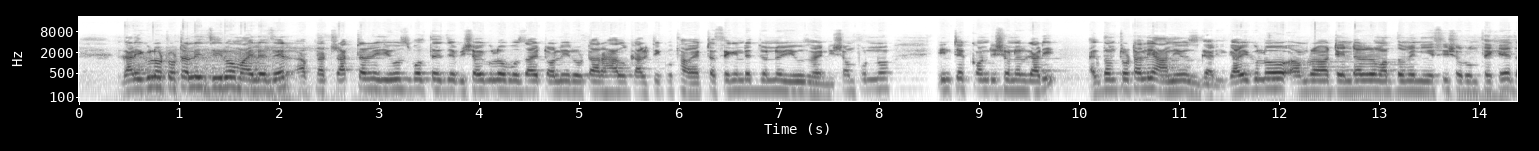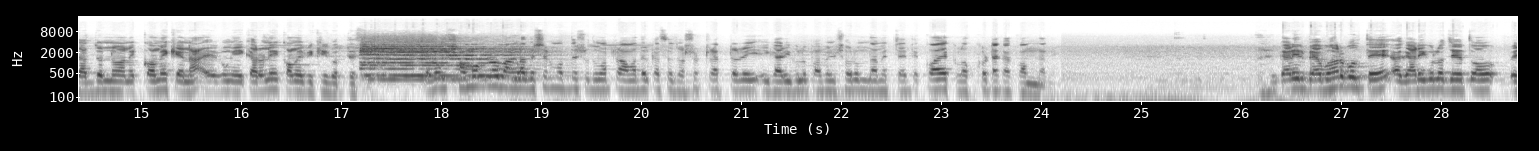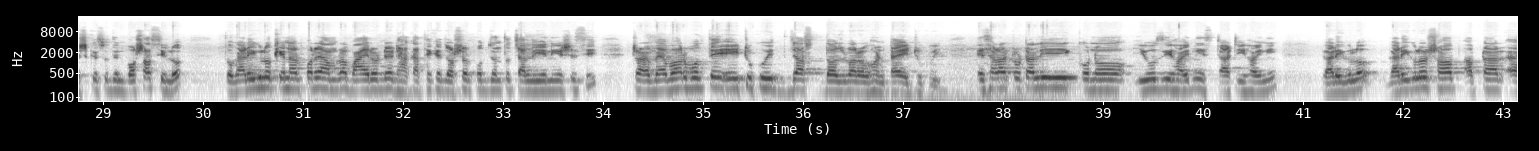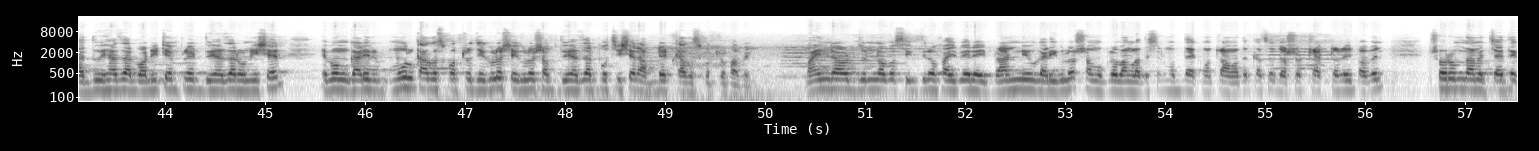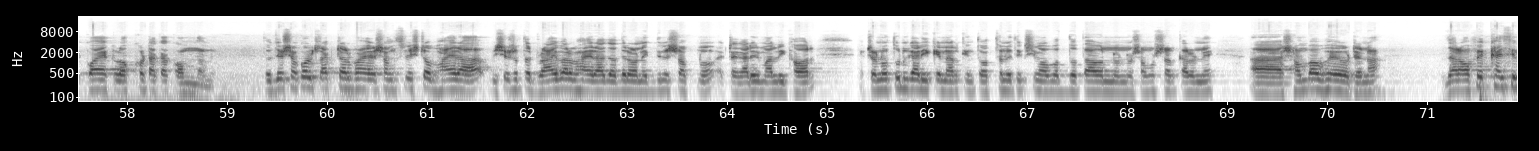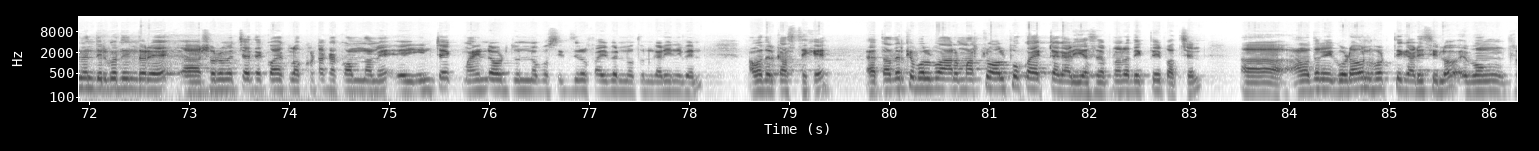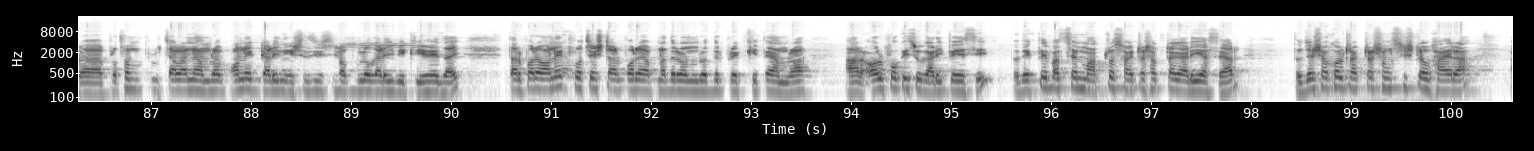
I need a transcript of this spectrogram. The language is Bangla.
গাড়িগুলো টোটালি জিরো মাইলেজের আপনার ট্রাক্টারের ইউজ বলতে যে বিষয়গুলো বোঝায় টলি রোটার, হাল, কালটি কোথাও, একটা সেকেন্ডের জন্য ইউজ হয়নি। সম্পূর্ণ ইনটেক কন্ডিশনের গাড়ি। একদম টোটালি আনইউজ গাড়ি। গাড়িগুলো আমরা টেন্ডারের মাধ্যমে নিয়েছি শোরুম থেকে, যার জন্য অনেক কমে কেনা এবং এই কারণেই কমে বিক্রি করতেছি। এবং সমগ্র বাংলাদেশের মধ্যে শুধুমাত্র আমাদের কাছে যশোর ট্রাক্টরে এই গাড়িগুলো পাবেন শোরুম দামের চাইতে কয়েক লক্ষ টাকা কম দামে। গাড়ির ব্যবহার বলতে গাড়িগুলো যেহেতু বেশ কিছুদিন বসা ছিল তো গাড়িগুলো কেনার পরে আমরা বাই রোডে ঢাকা থেকে যশোর পর্যন্ত চালিয়ে নিয়ে এসেছি। ব্যবহার বলতে এইটুকুই জাস্ট দশ বারো ঘণ্টা এইটুকুই। এছাড়া টোটালি কোনো ইউজই হয়নি স্টার্টই হয়নি গাড়িগুলো। গাড়িগুলো সব আপনার দুই হাজার বডি টেমপ্লেট দুই হাজার উনিশের এবং গাড়ির মূল কাগজপত্র যেগুলো, সেগুলো সব দুই হাজার পঁচিশের আপডেট কাগজপত্র পাবেন। Mahindra Arjun Novo six zero ফাইভের এই ব্র্যান্ড নিউ গাড়িগুলো সমগ্র বাংলাদেশের মধ্যে একমাত্র আমাদের কাছে যশোর ট্র্যাক্টরেই পাবেন। শোরুম দামের চাইতে কয়েক লক্ষ টাকা কম দামে। তো যে সকল ট্রাক্টর ভাই, সংশ্লিষ্ট ভাইরা, বিশেষত ড্রাইভার ভাইরা, যাদের অনেক দিনের স্বপ্ন একটা গাড়ির মালিক হওয়ার, একটা নতুন গাড়ি কেনার কিন্তু অর্থনৈতিক সীমাবদ্ধতা, অন্যান্য সমস্যার কারণে সম্ভব হয়ে ওঠে না। যারা অপেক্ষায় ছিলেন দীর্ঘদিন ধরে শোরুমের চাইতে কয়েক লক্ষ টাকা কম দামে এই intact Mahindra Arjun Novo six zero ফাইভের নতুন গাড়ি নেবেন আমাদের কাছ থেকে। তাদেরকে বলব, আর মাত্র অল্প কয়েকটা গাড়ি আছে, আপনারা দেখতেই পাচ্ছেন। আমাদের এই গোডাউন ভর্তি গাড়ি ছিল এবং প্রথম চালানে আমরা অনেক গাড়ি নিয়ে এসেছি, সবগুলো গাড়ি বিক্রি হয়ে যায়। তারপরে অনেক প্রচেষ্টার পরে আপনাদের অনুরোধের প্রেক্ষিতে আমরা আর অল্প কিছু গাড়ি পেয়েছি। তো দেখতেই পাচ্ছেন মাত্র ছয়টা সাতটা গাড়ি আছে আর। তো যে সকল ট্রাক্টর সংশ্লিষ্ট ভাইরা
